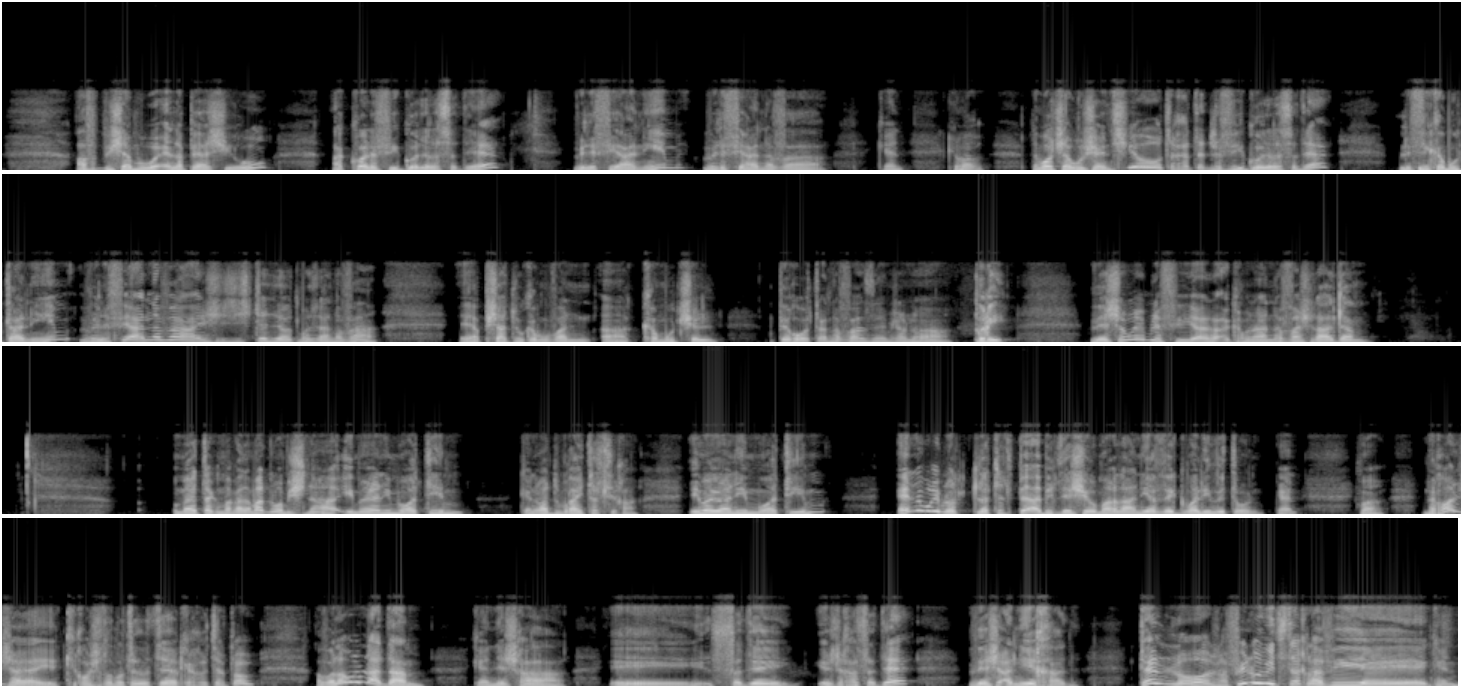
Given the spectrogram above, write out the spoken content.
אף על פי שאמרו אין לפאה שיעור, הכל לפי גודל השדה, ולפי העניים, ולפי הענווה, כן? כלומר, למרות שאמרו שאין שיעור, צריך לתת לפי גודל השדה, לפי כמות העניים, ולפי הענווה, יש שתי דעות מה זה ענווה. הפשט הוא כמובן הכמות של פירות, ענווה זה משון הפרי. ויש אומרים לפי הכוונה הענווה של האדם. אומרת הגמרא, למדנו במשנה, אם היו עניים מועטים, כן, למדנו ברייתא, סליחה, אם היו עניים מועטים, אין אומרים לו לתת פאה בכדי שיאמר לעני יבא גמלים וטון, כן? כלומר, נכון שככל שאתה מוצא יותר, ככה יותר טוב, אבל לא אומרים לאדם, כן, יש לך אה, שדה, יש לך שדה ויש עני אחד. תן לו, אפילו אם יצטרך להביא, אה, כן,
